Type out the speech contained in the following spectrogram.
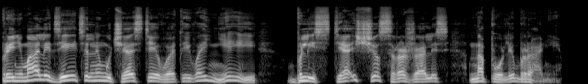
принимали деятельное участие в этой войне и блестяще сражались на поле брани.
